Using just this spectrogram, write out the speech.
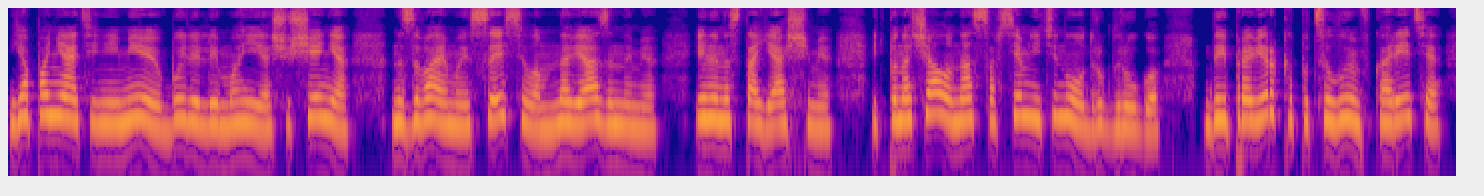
Я понятия не имею, были ли мои ощущения, называемые Сесилом, навязанными или настоящими, ведь поначалу нас совсем не тянуло друг к другу, да и проверка поцелуем в карете –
